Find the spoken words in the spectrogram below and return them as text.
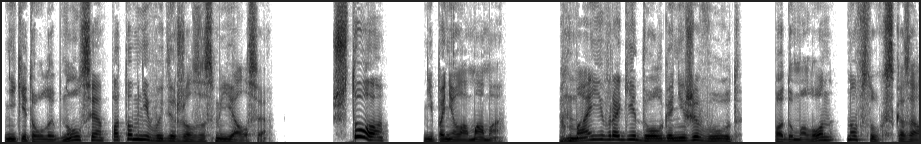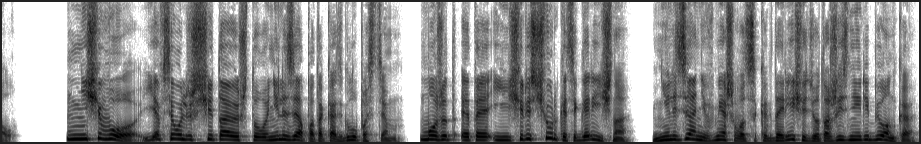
Никита улыбнулся, потом не выдержал, засмеялся. «Что?» — не поняла мама. «Мои враги долго не живут», — подумал он, но вслух сказал. Ничего, я всего лишь считаю, что нельзя потакать глупостям. Может, это и чересчур категорично. Нельзя не вмешиваться, когда речь идет о жизни ребенка.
